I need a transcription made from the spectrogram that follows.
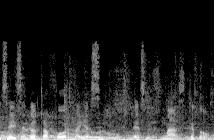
se dicen de otra forma y así. Eso es más que todo.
